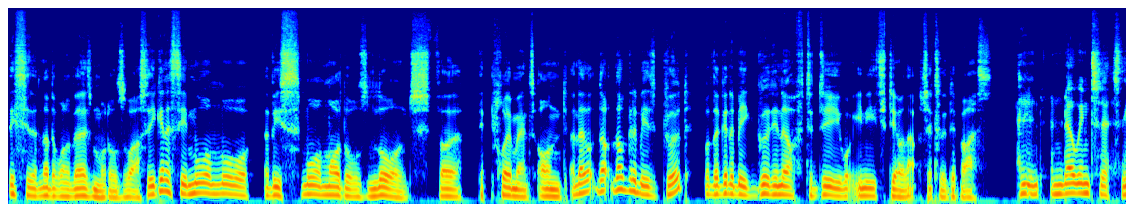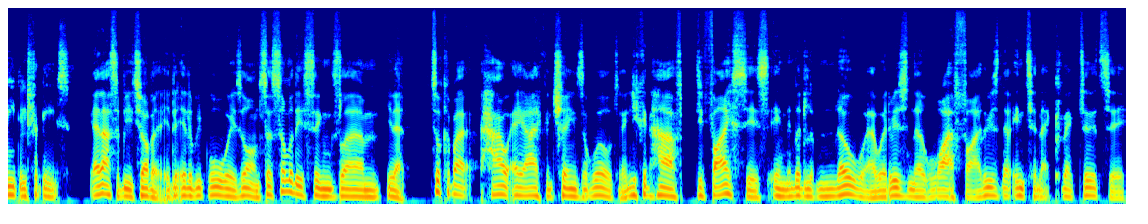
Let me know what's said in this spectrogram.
This is another one of those models as well. So you're going to see more and more of these small models launched for deployment on, and they're not, not going to be as good, but they're going to be good enough to do what you need to do on that particular device. And no internet's needed for these. Yeah, that's the beauty of it. it. will be always on. So some of these things, um, you know, talk about how AI can change the world. You, know, you can have devices in the middle of nowhere where there is no Wi-Fi, there is no internet connectivity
